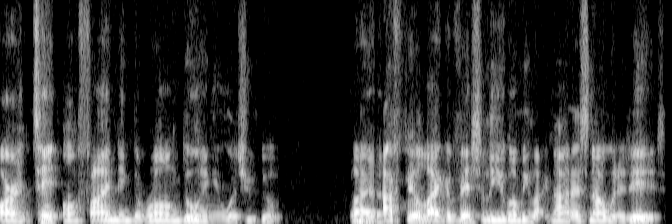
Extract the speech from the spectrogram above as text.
are intent on finding the wrongdoing in what you do like Yeah. i feel like eventually you're gonna be like nah that's not what it is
